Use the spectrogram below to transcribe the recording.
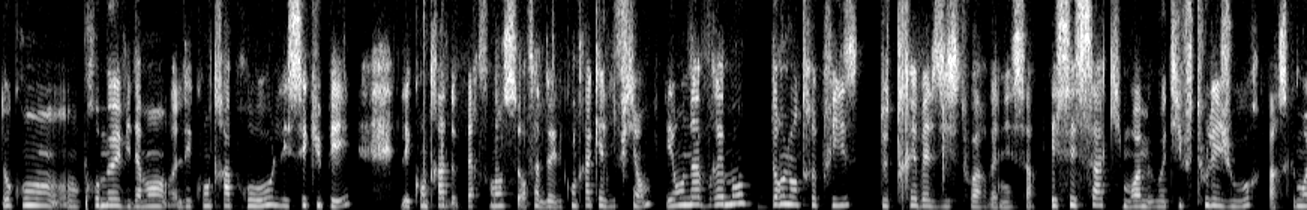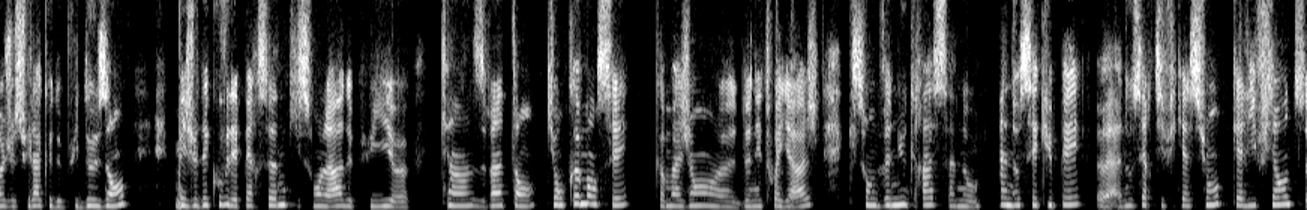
Donc, on, promeut évidemment les contrats pro, les CQP, les contrats de performance, enfin, les contrats qualifiants. Et on a vraiment dans l'entreprise de très belles histoires, Vanessa. Et c'est ça qui, moi, me motive tous les jours, parce que moi, je suis là que depuis deux ans, mais je découvre des personnes qui sont là depuis euh, 15, 20 ans, qui ont commencé comme agents euh, de nettoyage, qui sont devenus grâce à nos, à nos CQP, euh, à nos certifications qualifiantes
